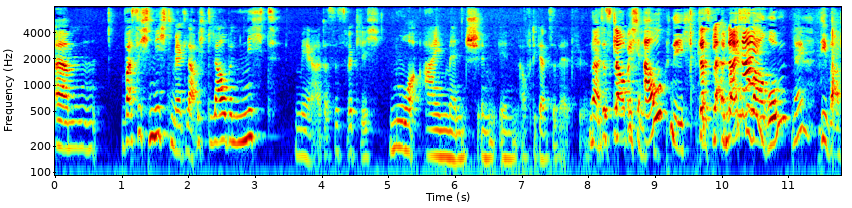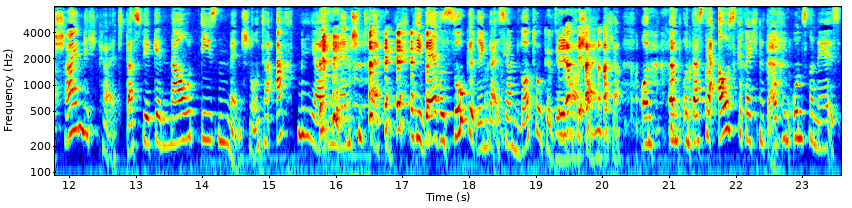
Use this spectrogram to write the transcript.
ähm, was ich nicht mehr glaube, ich glaube nicht mehr, dass es wirklich nur ein Mensch im, in, auf die ganze Welt führt. Nein, das, glaube ich nicht. auch nicht. Das und nein, weißt du nein. warum? Nein. Die Wahrscheinlichkeit, dass wir genau diesen Menschen unter 8 Milliarden Menschen treffen, die wäre so gering, da ist ja ein Lottogewinn Ja, ja. wahrscheinlicher. Und, und, und dass der ausgerechnet auch in unserer Nähe ist.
